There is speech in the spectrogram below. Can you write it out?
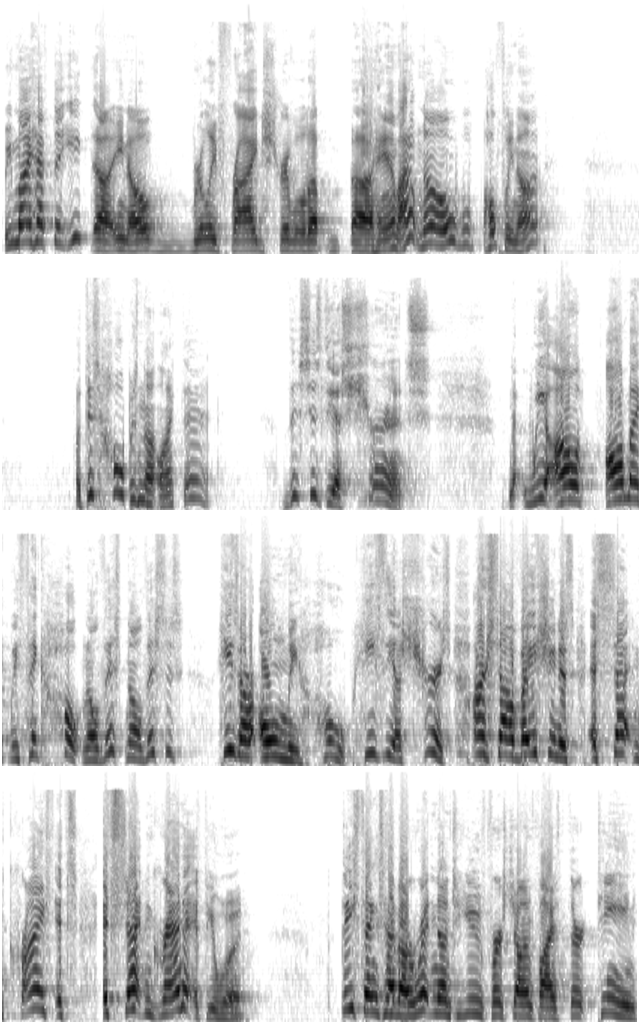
We might have to eat, uh, you know, really fried, shriveled up uh, ham. I don't know. Well, hopefully not. But this hope is not like that. This is the assurance. We all all make we think hope. No, this no, this is He's our only hope. He's the assurance. Our salvation is, is set in Christ. It's, it's set in granite, if you would. These things have I written unto you, 1 John 5 13,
